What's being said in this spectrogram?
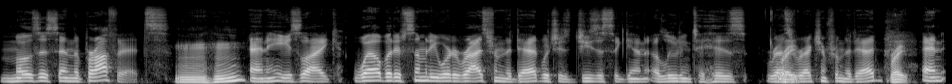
Moses and the prophets. Mm-hmm. And he's like, well, but if somebody were to rise from the dead, which is Jesus again alluding to his resurrection from the dead. Right. And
